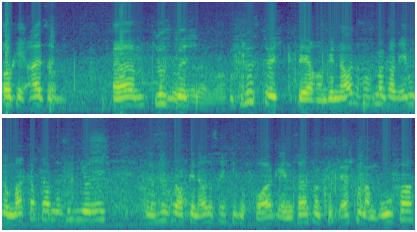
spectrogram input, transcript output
Okay, also ähm, Flussdurch, Flussdurchquerung, genau das, was wir gerade eben gemacht haben, das Video nicht, das ist auch genau das richtige Vorgehen. Das heißt, man guckt erstmal am Ufer,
